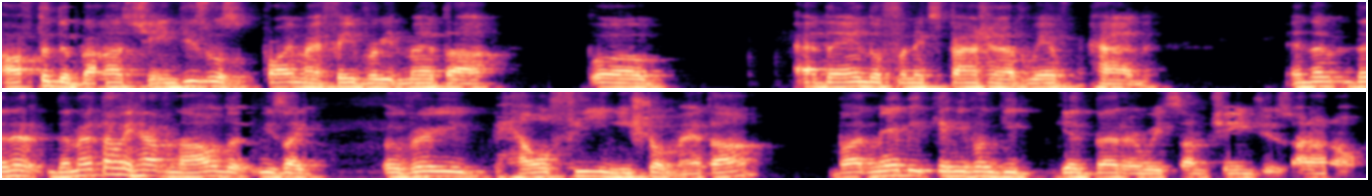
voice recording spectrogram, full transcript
after the balance changes was probably my favorite meta uh, at the end of an expansion that we have had. And the, the, the meta we have now that is like a very healthy initial meta, but maybe it can even get, get better with some changes. I don't know.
